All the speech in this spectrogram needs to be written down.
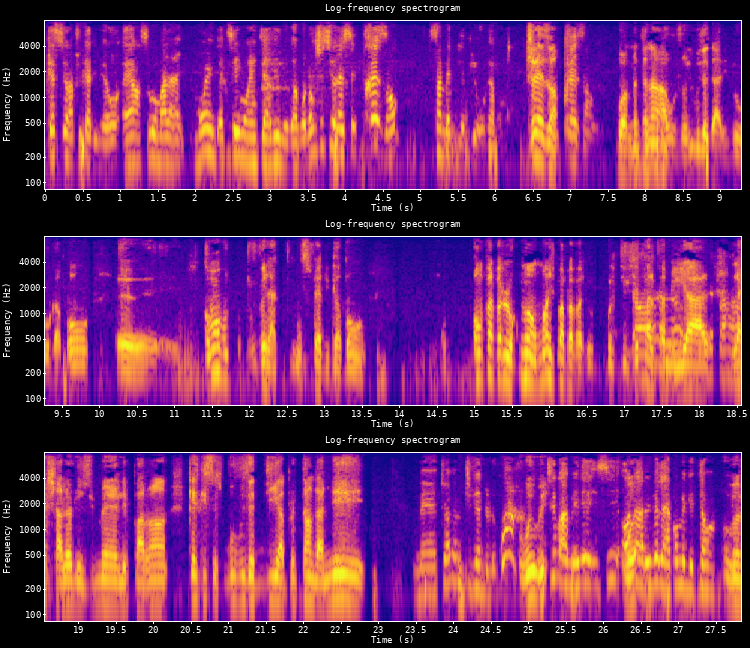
caisse sur Africa numéro 1. En ce moment-là, ils m'ont indexé, ils m'ont interdit le Gabon. Donc, je suis resté 13 ans sans mettre les pieds au Gabon. 13 ans. 13 ans. Bon, maintenant, à aujourd'hui, vous êtes arrivé au Gabon. Euh, comment vous trouvez l'atmosphère du Gabon? On parle pas de Non, moi, je parle pas de politique, je Non, parle non, familial, non, la chaleur des humains, les parents. Qu'est-ce qui se... vous vous êtes dit après tant d'années? Mais toi-même, tu viens de le voir. Oui, oui. Tu m'as amené ici. On Ouais. est arrivé là il y a combien de temps? Ouais,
